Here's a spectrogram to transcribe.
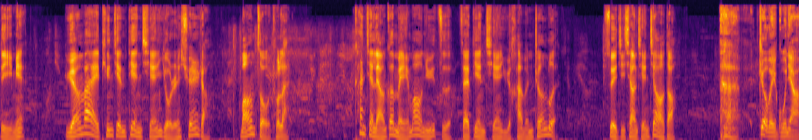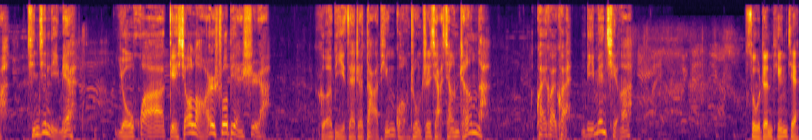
里面，员外听见殿前有人喧嚷，忙走出来，看见两个美貌女子在殿前与汉文争论，随即向前叫道：“这位姑娘，请进里面，有话给小老儿说便是啊，何必在这大庭广众之下相争呢？快快快，里面请啊！”素贞听见。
